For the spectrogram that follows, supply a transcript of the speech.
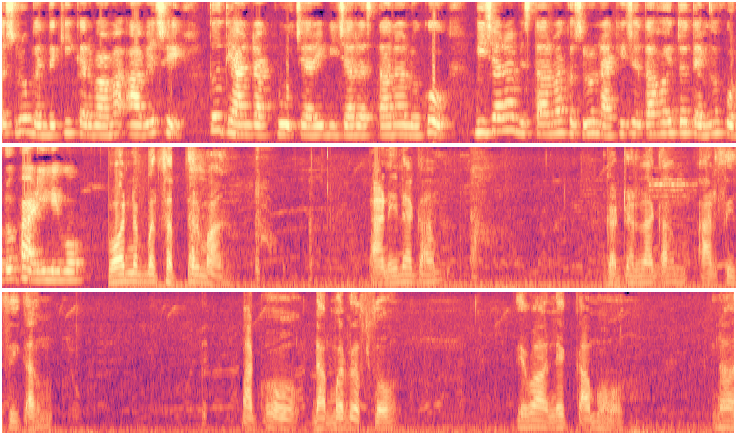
કચરો ગંદકી કરવામાં આવે છે તો ધ્યાન રાખવું. જ્યારે બીજા રસ્તાના લોકો બીજાના વિસ્તારમાં કચરો નાખી જતા હોય તો તેમનો ફોટો પાડી લેવો. વોર્ડ નંબર સત્તરમાં પાણીના કામ ગટરના કામ, આરસીસી કામ, પાકો ડામર રસ્તો એવા અનેક કામોના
